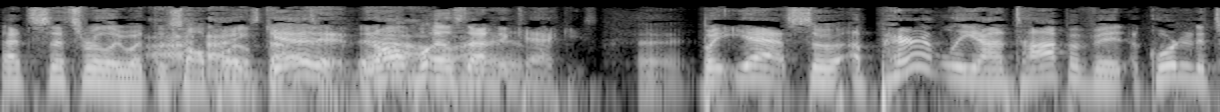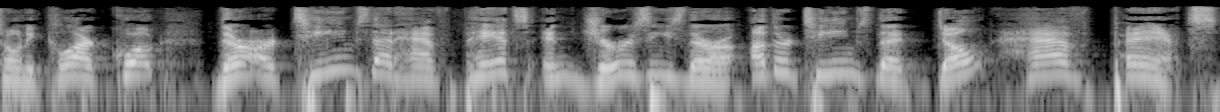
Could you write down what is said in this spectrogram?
That's that's really what this all I boils get down to. it It all boils down to But yeah, so apparently on top of it, according to Tony Clark, quote, there are teams that have pants and jerseys. There are other teams that don't have pants.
